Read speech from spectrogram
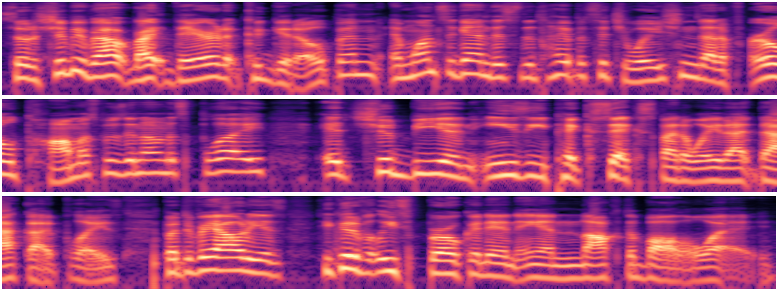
So there should be a route right there that could get open. And once again, this is the type of situation that if Earl Thomas was in on this play, it should be an easy pick six by the way that that guy plays. But the reality is, he could have at least broken in and knocked the ball away.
